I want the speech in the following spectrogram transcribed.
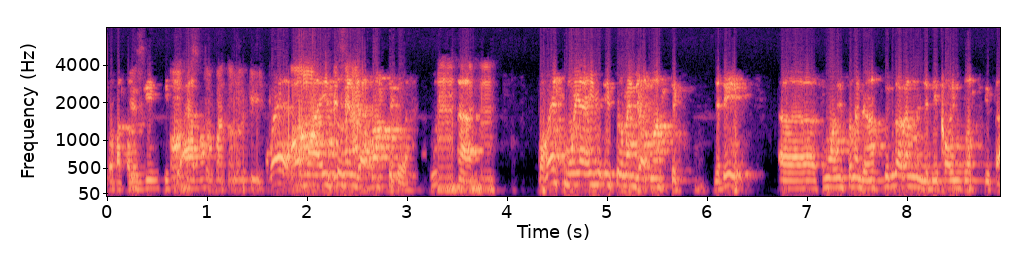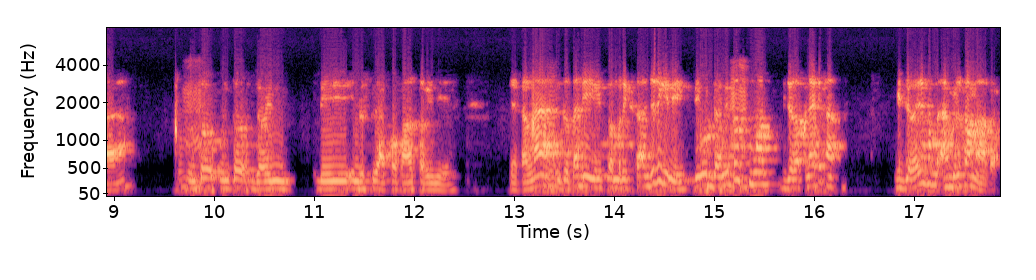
histopatologi, PCR. Oh, histopatologi. Pokoknya oh, semua instrumen diagnostik lah. Hmm, nah, hmm. pokoknya semuanya instrumen diagnostik. Jadi uh, semua instrumen diagnostik itu akan menjadi poin plus kita hmm. untuk untuk join di industri aquaculture ini ya. Ya karena itu tadi pemeriksaan. Jadi gini, di udang itu hmm. semua gejala penyakit gejalanya hampir sama, Pak.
